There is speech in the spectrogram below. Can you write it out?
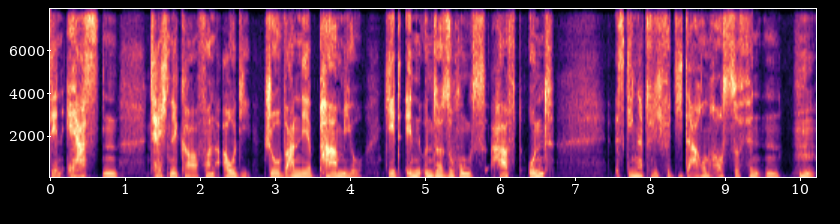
den ersten Techniker von Audi, Giovanni Pamio, geht in Untersuchungshaft und es ging natürlich für die darum rauszufinden, hm,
